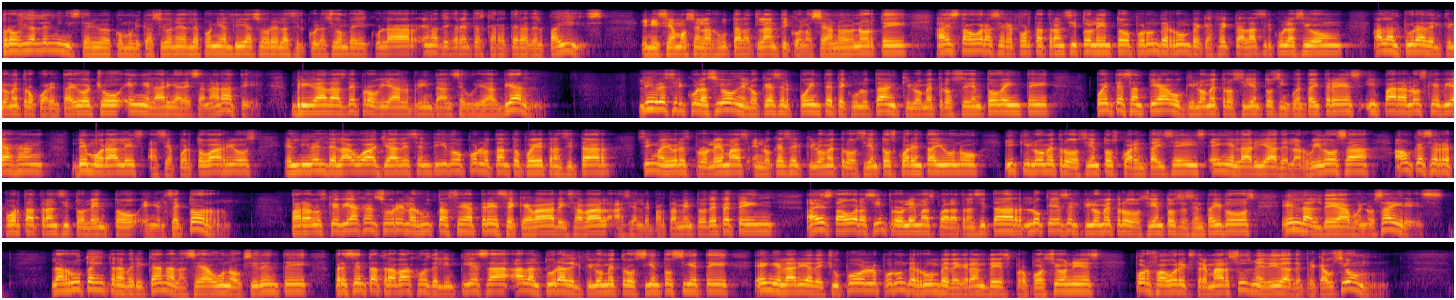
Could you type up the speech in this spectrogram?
Provial del Ministerio de Comunicaciones le pone al día sobre la circulación vehicular en las diferentes carreteras del país. Iniciamos en la ruta al Atlántico, la CA9 Norte. A esta hora se reporta tránsito lento por un derrumbe que afecta la circulación a la altura del kilómetro 48 en el área de Sanarate. Brigadas de Provial brindan seguridad vial. Libre circulación en lo que es el puente Teculután, kilómetro 120 Puente Santiago, kilómetro 153, y para los que viajan de Morales hacia Puerto Barrios, el nivel del agua ya ha descendido, por lo tanto puede transitar sin mayores problemas en lo que es el kilómetro 241 y kilómetro 246 en el área de la Ruidosa, aunque se reporta tránsito lento en el sector. Para los que viajan sobre la ruta CA13 que va de Izabal hacia el departamento de Petén, a esta hora sin problemas para transitar lo que es el kilómetro 262 en la aldea Buenos Aires. La ruta interamericana, la CA1 Occidente, presenta trabajos de limpieza a la altura del kilómetro 107 en el área de Chupol por un derrumbe de grandes proporciones. Por favor, extremar sus medidas de precaución.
